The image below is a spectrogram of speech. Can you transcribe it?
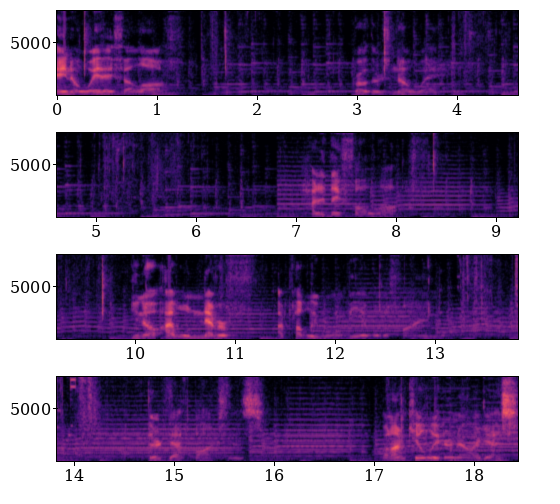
Ain't no way they fell off. Bro, there's no way. How did they fall off? You know, I will never. I probably won't be able to find their death boxes. But I'm kill leader now, I guess.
